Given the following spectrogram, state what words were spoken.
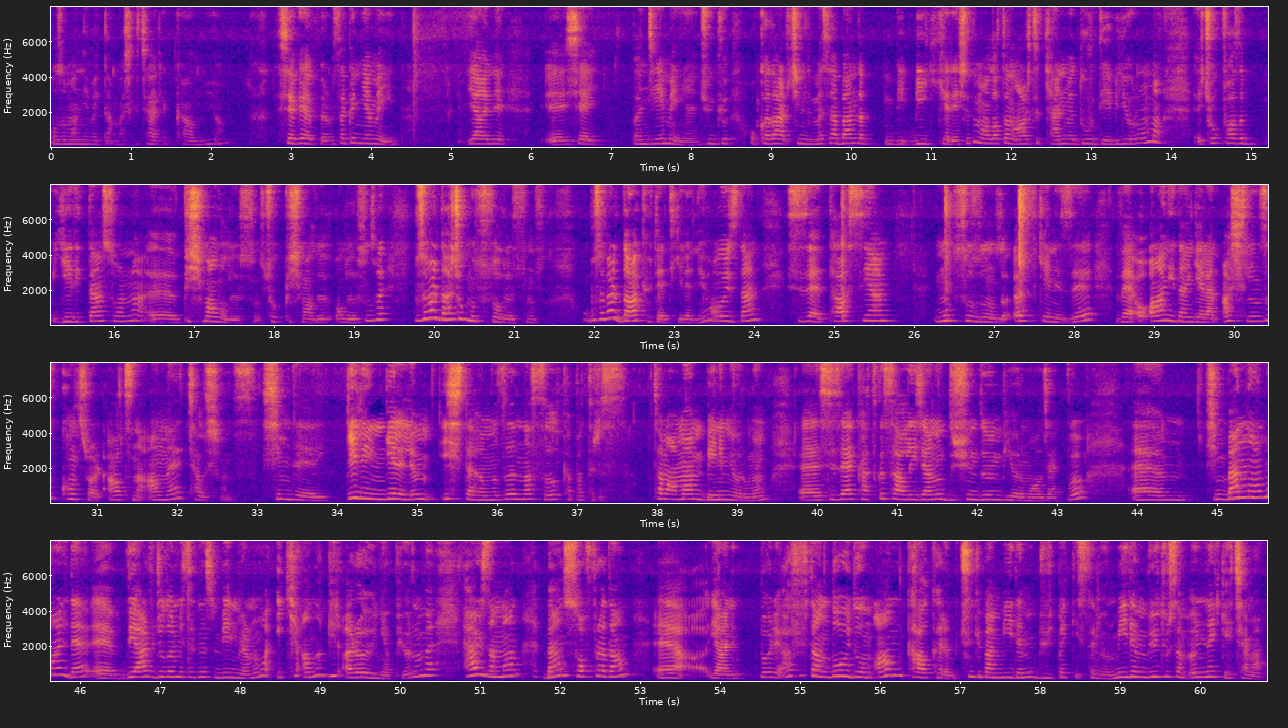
o zaman yemekten başka çare kalmıyor. Şaka yapıyorum. Sakın yemeyin. Yani e, şey bence yemeyin yani. Çünkü o kadar şimdi mesela ben de bir, bir iki kere yaşadım. Allah'tan artık kendime dur diyebiliyorum ama e, çok fazla yedikten sonra e, pişman oluyorsunuz. Çok pişman oluyor- oluyorsunuz ve bu sefer daha çok mutsuz oluyorsunuz. Bu sefer daha kötü etkileniyor. O yüzden size tavsiyem mutsuzluğunuzu, öfkenizi ve o aniden gelen açlığınızı kontrol altına almaya çalışmanız. Şimdi gelin gelelim iştahımızı nasıl kapatırız? Tamamen benim yorumum. Ee, size katkı sağlayacağını düşündüğüm bir yorum olacak bu. Ee, Şimdi ben normalde e, diğer videolarımı izlediniz mi bilmiyorum ama iki ana bir ara öğün yapıyorum ve her zaman ben sofradan e, yani böyle hafiften doyduğum an kalkarım. Çünkü ben midemi büyütmek istemiyorum. Midemi büyütürsem önüne geçemem.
